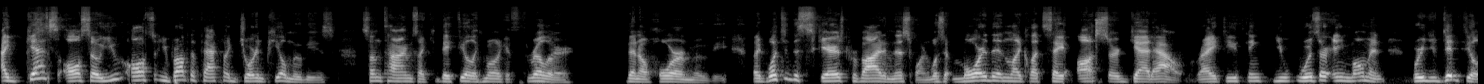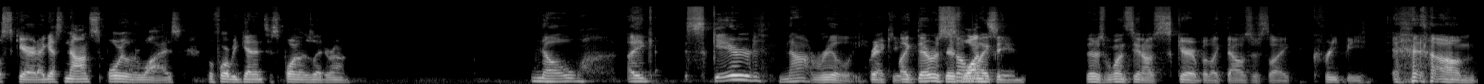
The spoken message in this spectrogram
I guess also you also you brought up the fact like Jordan Peele movies sometimes like they feel like more like a thriller than a horror movie. Like what did the scares provide in this one? Was it more than like let's say Us or Get Out, right? Do you think you was there any moment where you did feel scared, I guess non-spoiler wise before we get into spoilers later on? No. Like scared not really. Ricky. Like there was There's some one like, scene there's one scene I was scared, but like that was just like creepy. um,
